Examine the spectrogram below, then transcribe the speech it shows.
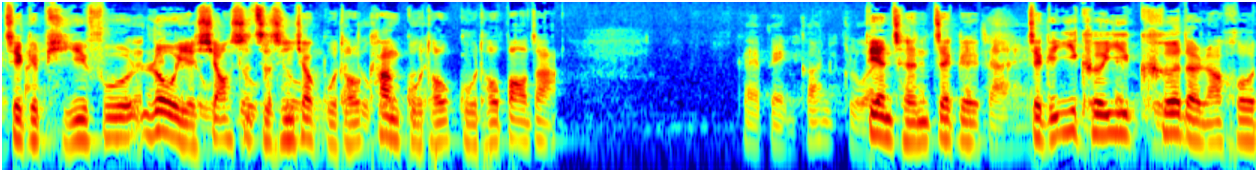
这个皮肤肉也消失，只剩下骨头。看骨头，骨头爆炸，变成这个这个一颗一颗的，然后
